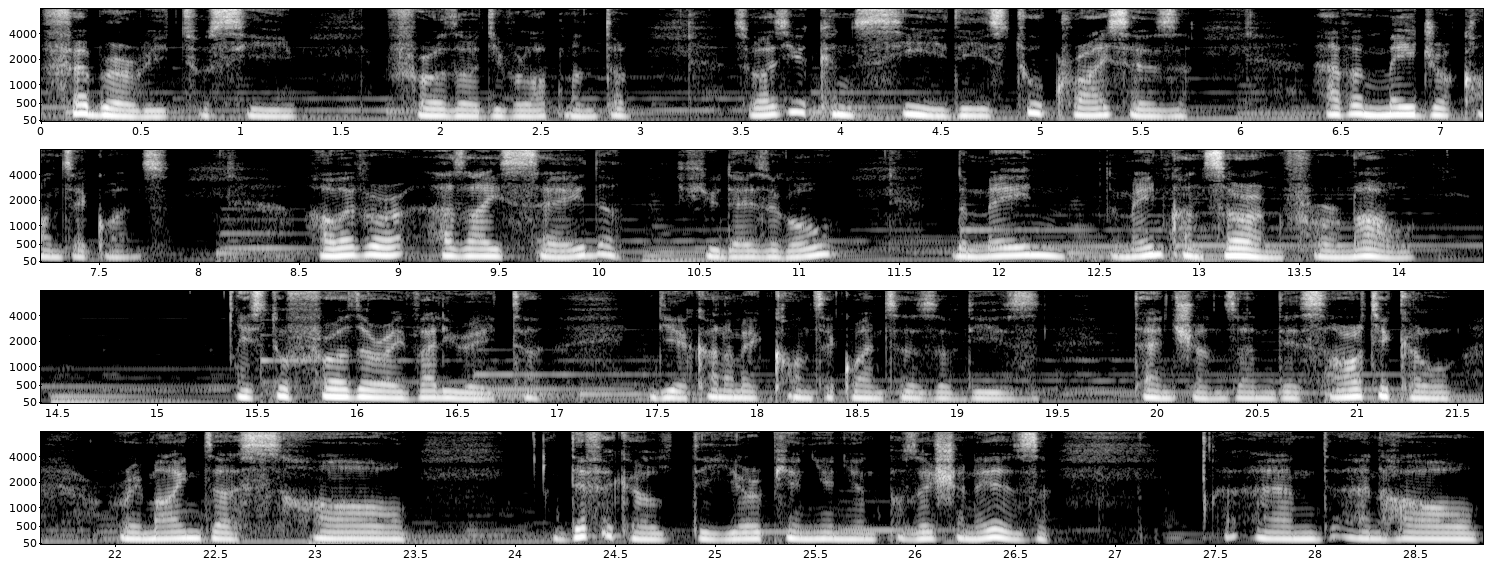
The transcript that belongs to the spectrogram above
February to see further development. So, as you can see, these two crises have a major consequence. However, as I said a few days ago, the main, the main concern for now is to further evaluate the economic consequences of these tensions. And this article reminds us how difficult the European Union position is and, and how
